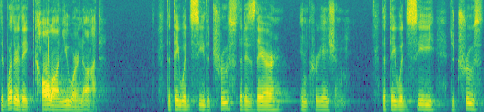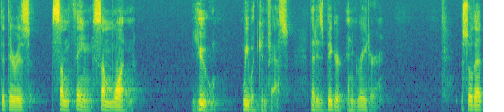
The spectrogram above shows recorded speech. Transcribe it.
that whether they call on you or not, that they would see the truth that is there in creation, that they would see the truth that there is something, someone, you, we would confess, that is bigger and greater, so that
